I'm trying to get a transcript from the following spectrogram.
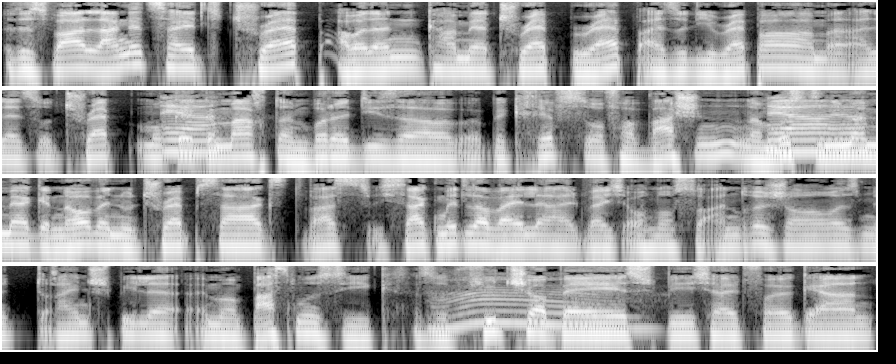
das war lange Zeit Trap, aber dann kam ja Trap Rap, also die Rapper haben alle so Trap-Mucke Ja. gemacht, dann wurde dieser Begriff so verwaschen, dann Ja, wusste niemand mehr genau, wenn du Trap sagst, was, ich sag mittlerweile halt, weil ich auch noch so andere Genres mit reinspiele, immer Bassmusik, also Ah. Future Bass spiele ich halt voll gern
